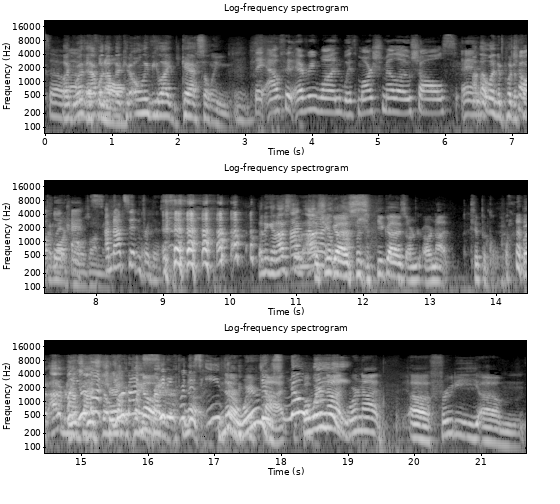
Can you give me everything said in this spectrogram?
So Like uh, with that one up, it could only be like gasoline. They outfit everyone with marshmallow shawls and I'm not letting them put the fucking chocolate marshmallows hats. on me. I'm not sitting for this. Then again, I still. I'm not- But you guys, you guys are are not typical. But I don't But know. you're I'm not- you're not No. Predator. sitting for this either. No, we're There's not. no but we're not. We're not. Uh, fruity. Um,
